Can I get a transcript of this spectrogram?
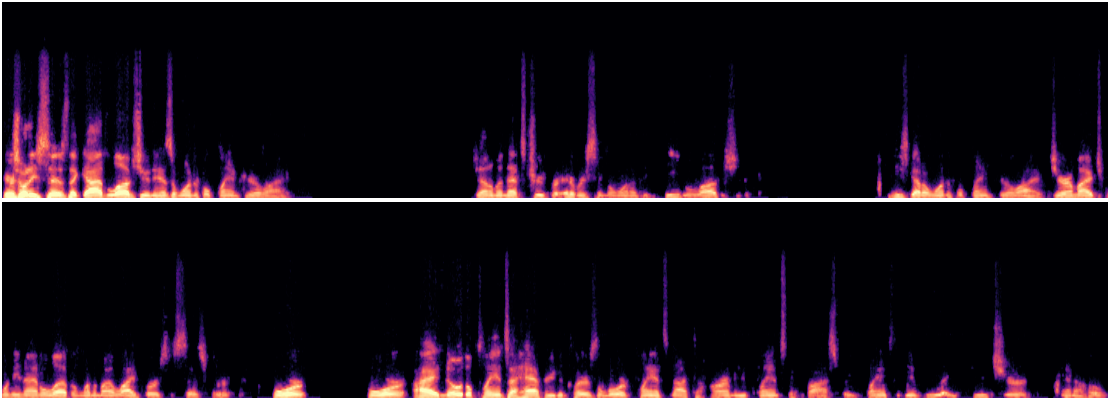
Here's what he says that God loves you and He has a wonderful plan for your life. Gentlemen, that's true for every single one of you. He loves you. He's got a wonderful plan for your life. Jeremiah 29 11, one of my life verses says, For for for I know the plans I have for you, declares the Lord. Plans not to harm you, plans to prosper, you, plans to give you a future and a hope.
